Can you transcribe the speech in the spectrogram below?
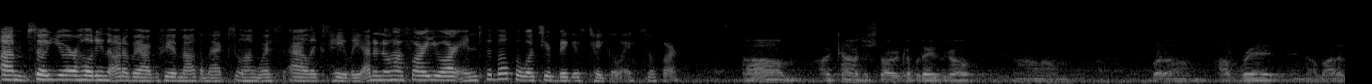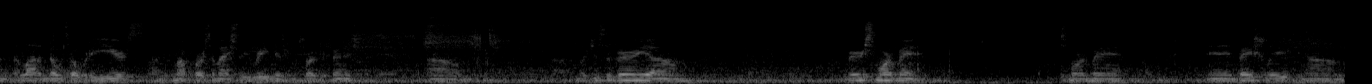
Um, so you're holding the autobiography of Malcolm X along with Alex Haley. I don't know how far you are into the book, but what's your biggest takeaway so far? Um, I kind of just started a couple days ago, um, but um, I've read and a lot of a lot of notes over the years. Um, it's my first time actually reading this from start to finish. Um, but just a very um, very smart man, smart man, and basically um,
